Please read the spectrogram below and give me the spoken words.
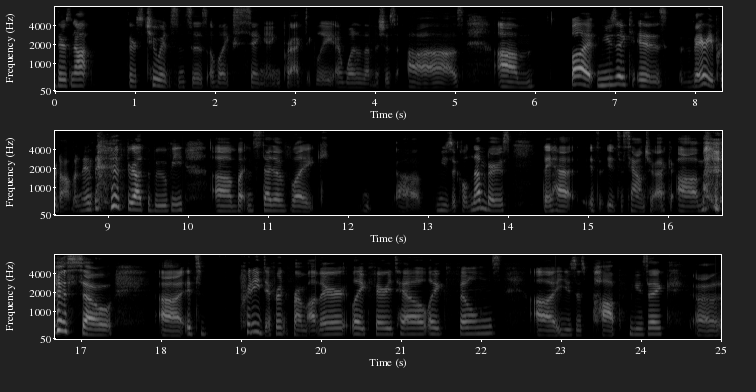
there's not there's two instances of like singing practically, and one of them is just ahs. Um, but music is very predominant throughout the movie. Um, but instead of like uh, musical numbers, they have it's it's a soundtrack. Um, so uh, it's pretty different from other like fairy tale like films. Uh, it uses pop music uh,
